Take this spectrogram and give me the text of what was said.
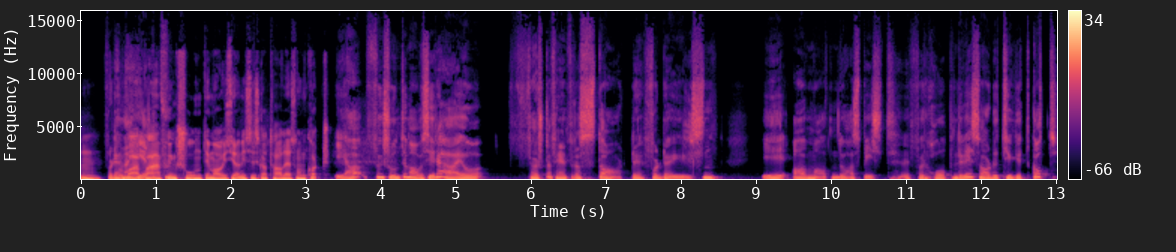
Mm. For Og hva, er helt- hva er funksjonen til mavesyre, hvis vi skal ta det sånn kort? Ja, Funksjonen til mavesyre er jo først og fremst for å starte fordøyelsen i, av maten du har spist. Forhåpentligvis har du tygget godt,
